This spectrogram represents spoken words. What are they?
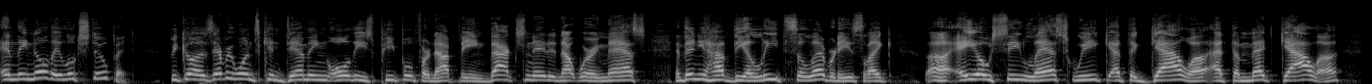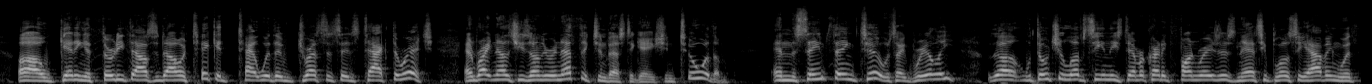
and they know they look stupid because everyone's condemning all these people for not being vaccinated, not wearing masks. And then you have the elite celebrities like uh, AOC last week at the gala, at the Met Gala. Uh, getting a $30,000 ticket ta- with a dress that says Tack the Rich. And right now she's under an ethics investigation, two of them. And the same thing too. It's like, really? Uh, don't you love seeing these Democratic fundraisers Nancy Pelosi having with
